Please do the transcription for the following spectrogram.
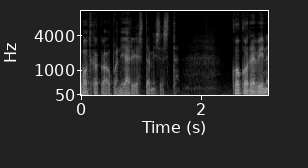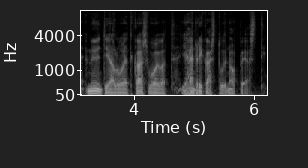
vodkakaupan järjestämisestä. Kokorevin myyntialueet kasvoivat ja hän rikastui nopeasti.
